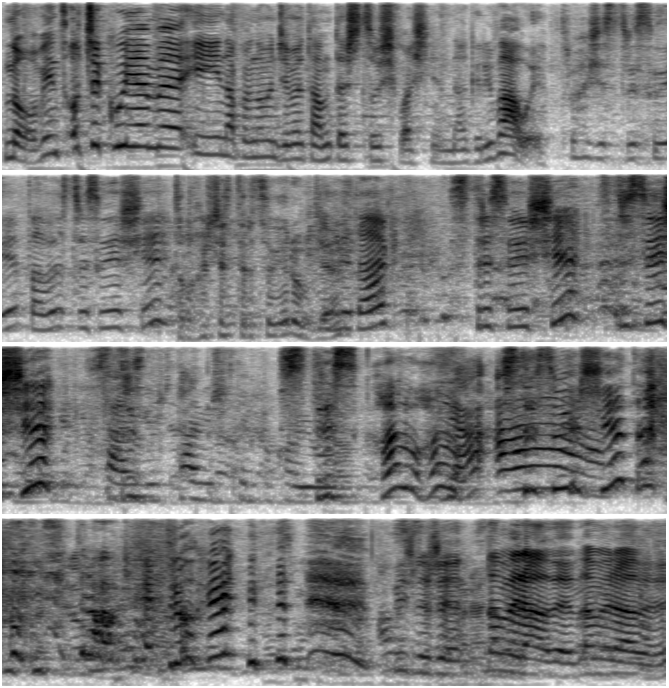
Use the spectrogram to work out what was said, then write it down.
No, więc oczekujemy i na pewno będziemy tam też coś właśnie nagrywały. Trochę się stresuję, Paweł, stresujesz się? Trochę się stresuję również. Nie tak? Stresujesz się? Stresujesz się? Tam już, tam już w tym pokoju. Stres... Halo, halo, Ja? A. stresujesz się? Tak? Trochę. Trochę? Myślę, że damy radę, damy radę.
